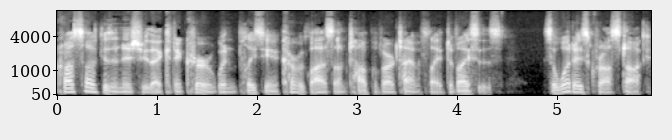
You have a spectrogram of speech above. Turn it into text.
Crosstalk is an issue that can occur when placing a cover glass on top of our time of flight devices. So what is crosstalk?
